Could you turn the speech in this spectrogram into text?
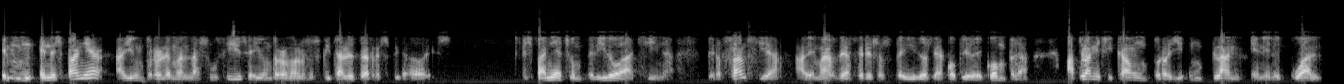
En, España hay un problema en las UCIs, hay un problema en los hospitales de respiradores. España ha hecho un pedido a China, pero Francia, además de hacer esos pedidos de acopio de compra, ha planificado un, un plan en el cual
